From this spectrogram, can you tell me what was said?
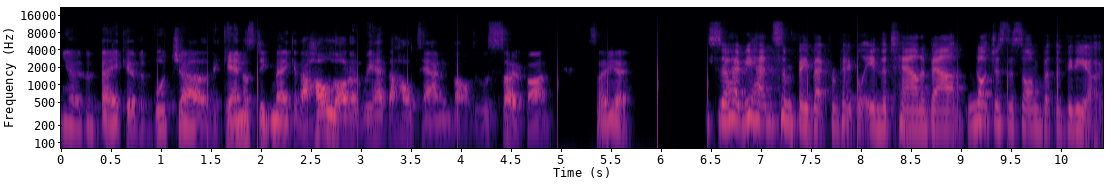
you know the baker the butcher the candlestick maker the whole lot of we had the whole town involved. It was so fun. So yeah so, have you had some feedback from people in the town about not just the song but the video?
